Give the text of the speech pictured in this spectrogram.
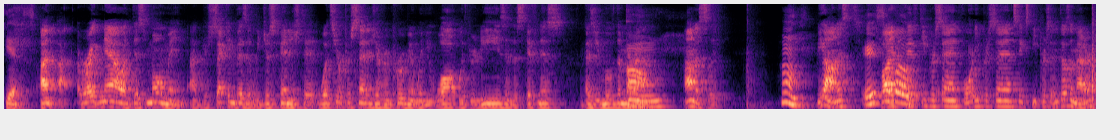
Yes. On, uh, right now, at this moment, on your second visit, we just finished it. What's your percentage of improvement when you walk with your knees and the stiffness as you move them around? Um. Honestly, Huh. be honest. It's Five, about- 50%, 40%, 60%, it doesn't matter.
